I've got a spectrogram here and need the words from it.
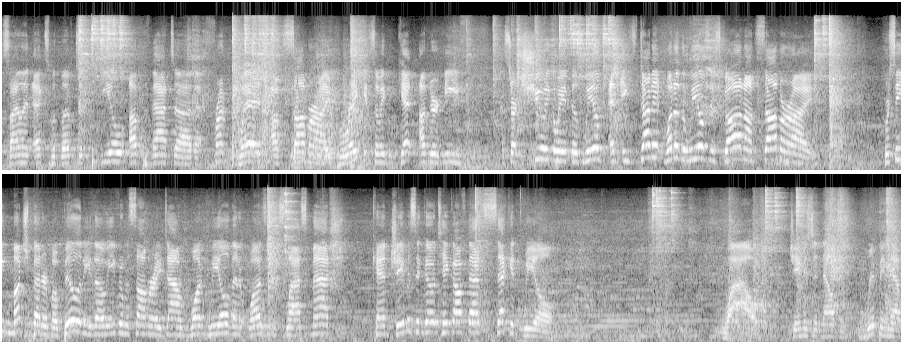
Silent X would love to peel up that uh, that front wedge of Sawmurai, break it so he can get underneath and start chewing away at those wheels. And he's done it. One of the wheels is gone on Sawmurai. We're seeing much better mobility though, even with Sawmurai down one wheel than it was in its last match. Can Jameson go take off that second wheel? Wow. Jameson now just ripping that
